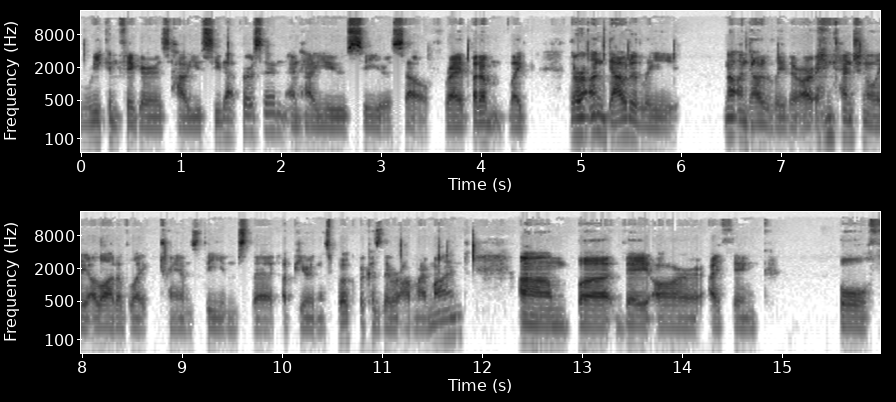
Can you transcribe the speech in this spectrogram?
reconfigures how you see that person and how you see yourself right but i'm um, like there are undoubtedly not undoubtedly there are intentionally a lot of like trans themes that appear in this book because they were on my mind um, but they are, I think, both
